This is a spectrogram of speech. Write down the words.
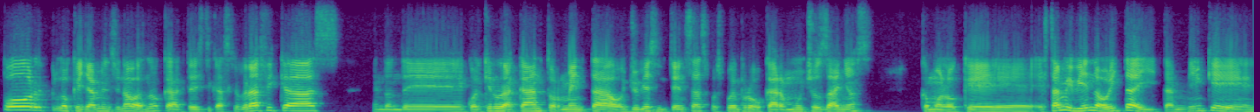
por lo que ya mencionabas, ¿no? Características geográficas, en donde cualquier huracán, tormenta o lluvias intensas pues pueden provocar muchos daños, como lo que están viviendo ahorita y también que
